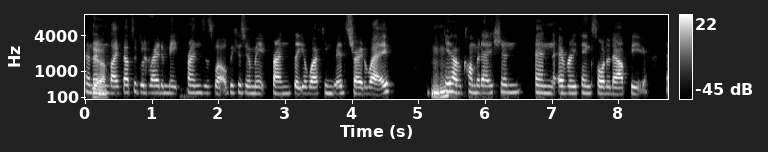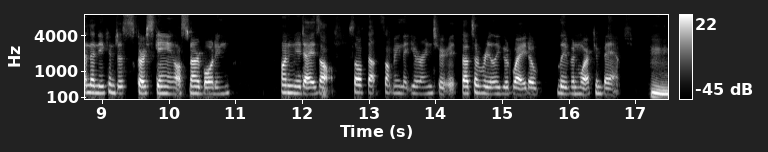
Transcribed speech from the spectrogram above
And then Yeah. like that's a good way to meet friends as well because you'll meet friends that you're working with straight away. Mhm. You have accommodation and everything sorted out for you. And then you can just go skiing or snowboarding on your days off. So if that's something that you're into, that's a really good way to live and work in Banff. Hmm.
